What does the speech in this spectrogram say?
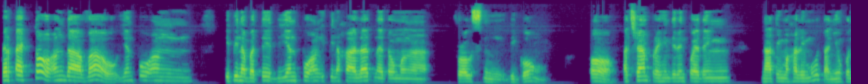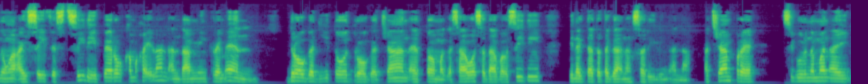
perpekto ang Davao. Yan po ang ipinabatid. Yan po ang ipinakalat na itong mga trolls ni Digong. Oh, at syempre, hindi rin pwedeng nating makalimutan yung kuno nga ay safest city pero kamakailan ang daming krimen. Droga dito, droga dyan. Eto, mag-asawa sa Davao City, pinagtatataga ng sariling anak. At syempre, siguro naman ay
